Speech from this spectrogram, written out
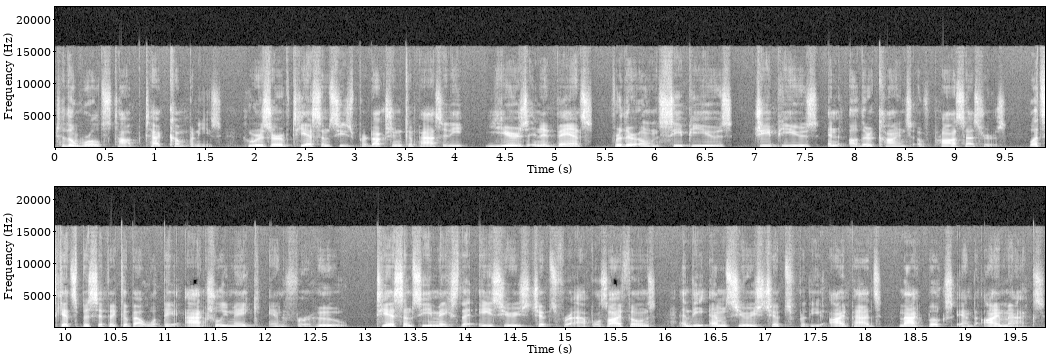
to the world's top tech companies, who reserve TSMC's production capacity years in advance for their own CPUs, GPUs, and other kinds of processors. Let's get specific about what they actually make and for who. TSMC makes the A series chips for Apple's iPhones and the M series chips for the iPads, MacBooks, and iMacs.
